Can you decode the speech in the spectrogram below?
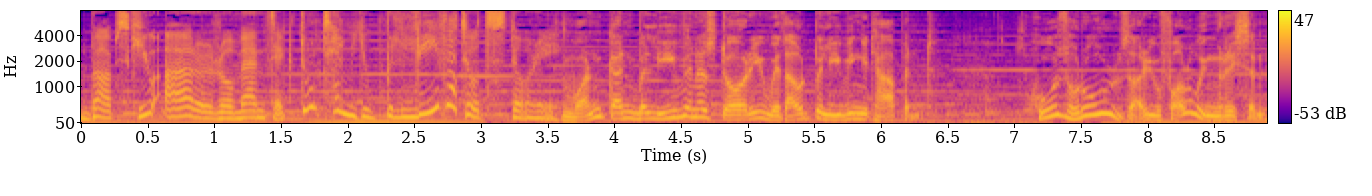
Babsk, you are a romantic. Don't tell me you believe that old story. One can believe in a story without believing it happened. Whose rules are you following, Rysn?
